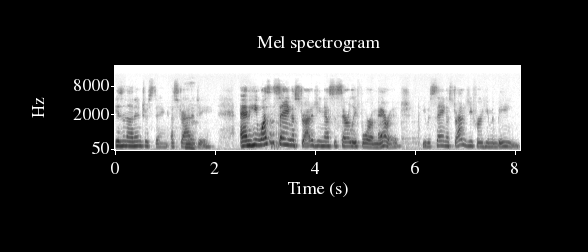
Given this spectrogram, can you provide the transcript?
Isn't that interesting? A strategy. And he wasn't saying a strategy necessarily for a marriage. He was saying a strategy for a human being.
